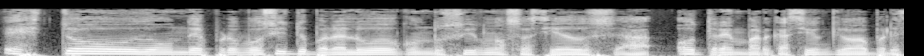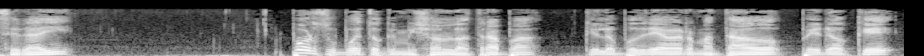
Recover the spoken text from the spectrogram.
es todo un despropósito para luego conducirnos hacia otra embarcación que va a aparecer ahí. Por supuesto que Millón lo atrapa, que lo podría haber matado, pero que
